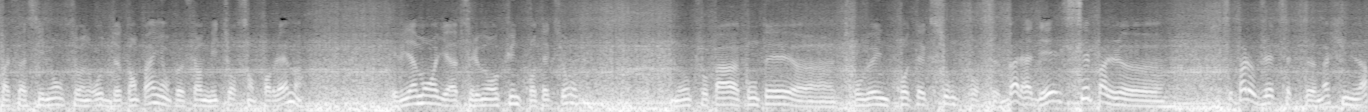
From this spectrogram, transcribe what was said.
très facilement sur une route de campagne, on peut faire demi-tour sans problème. Évidemment, il n'y a absolument aucune protection. Donc faut pas compter euh, trouver une protection pour se balader. C'est pas le c'est pas l'objet de cette machine là.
